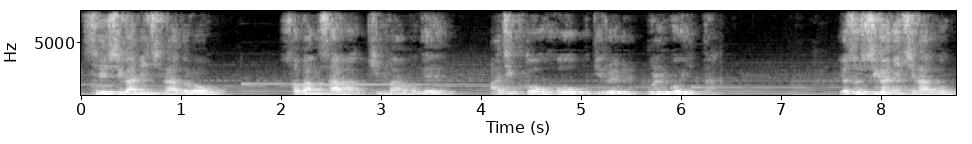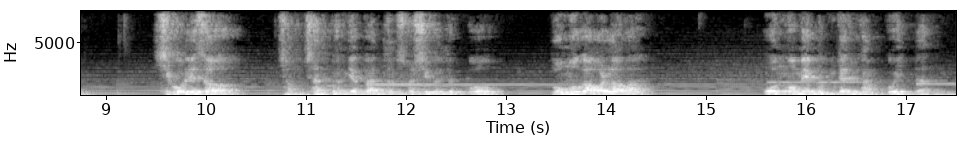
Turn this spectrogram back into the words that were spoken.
3시간이 지나도록 소방사 김아목에 아직도 호흡기를 물고 있다. 6시간이 지나고 시골에서 청천벽력 같은 소식을 듣고 노모가 올라와 온몸에 붕대를 감고 있는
